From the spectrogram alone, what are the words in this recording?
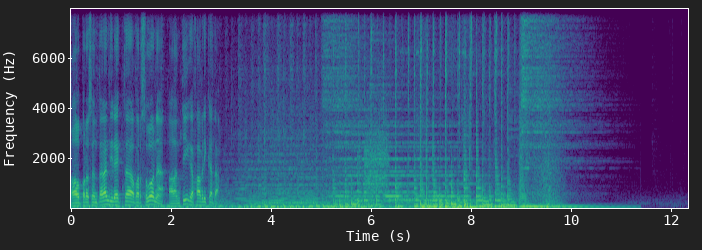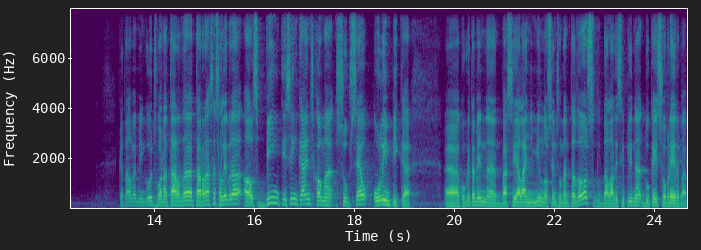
el presentarà en directe a Barcelona, a l'antiga fàbrica d'AM. Què tal? Benvinguts, bona tarda. Terrassa celebra els 25 anys com a subseu olímpica. Eh, concretament eh, va ser l'any 1992 de la disciplina d'hoquei sobre herba.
